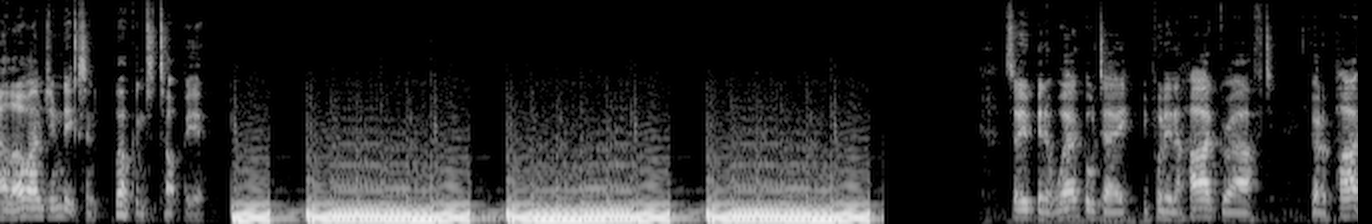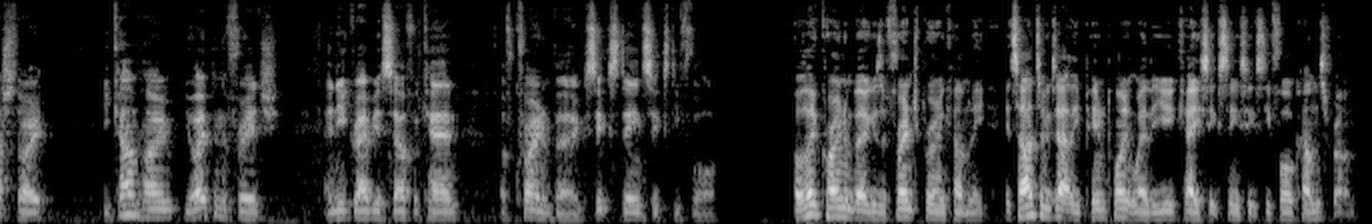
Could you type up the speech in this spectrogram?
Hello, I'm Jim Dixon. Welcome to Top Beer. So you've been at work all day, you put in a hard graft, you've got a parched throat, you come home, you open the fridge, and you grab yourself a can of Kronenbourg 1664. Although Kronenbourg is a French brewing company, it's hard to exactly pinpoint where the UK 1664 comes from.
